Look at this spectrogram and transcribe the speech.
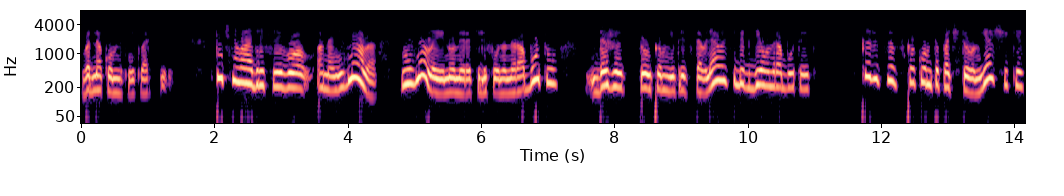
в однокомнатной квартире. Точного адреса его она не знала, не знала и номера телефона на работу, даже толком не представляла себе, где он работает. Кажется, в каком-то почтовом ящике,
